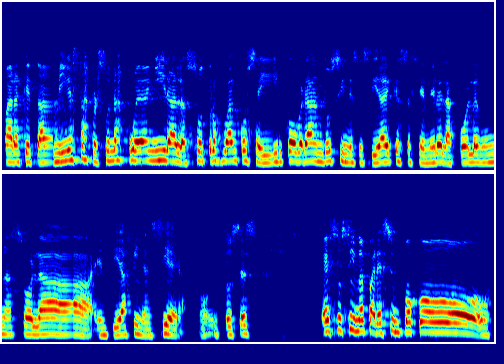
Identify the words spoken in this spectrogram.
para que también estas personas puedan ir a los otros bancos e ir cobrando sin necesidad de que se genere la cola en una sola entidad financiera? ¿no? Entonces, eso sí me parece un poco,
